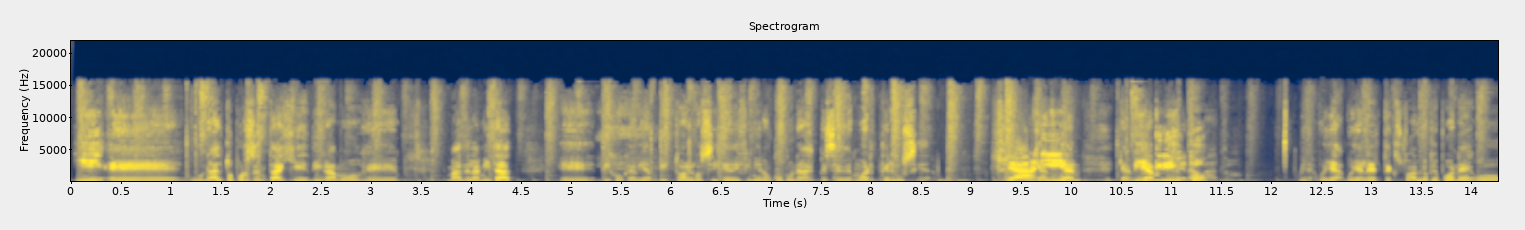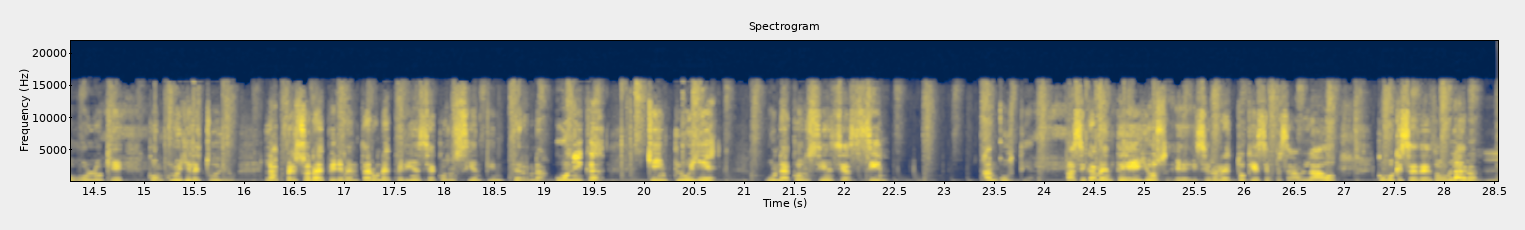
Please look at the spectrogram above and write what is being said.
Y eh, un alto porcentaje, digamos eh, más de la mitad, eh, dijo que habían visto algo así que definieron como una especie de muerte lúcida. ¿Ya? Que habían, que habían visto. Mira, voy a, voy a leer textual lo que pone o, o lo que concluye el estudio. Las personas experimentaron una experiencia consciente interna única que incluye una conciencia sin angustia. Básicamente ellos eh, hicieron esto que siempre se ha hablado, como que se desdoblaron ¿Mm?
